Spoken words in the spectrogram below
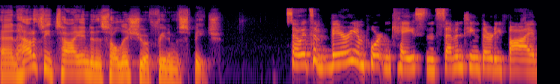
and how does he tie into this whole issue of freedom of speech? So it's a very important case in 1735.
